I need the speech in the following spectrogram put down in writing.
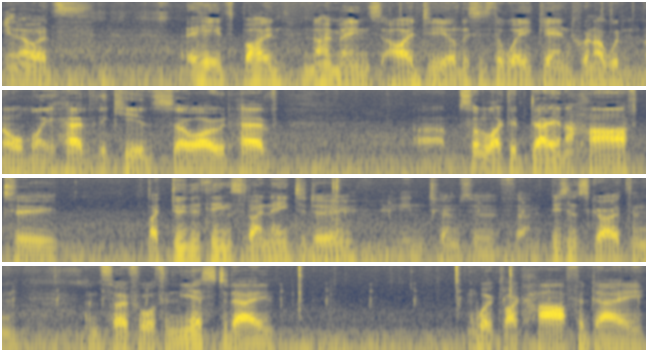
you know, it's it's by no means ideal. This is the weekend when I wouldn't normally have the kids, so I would have um, sort of like a day and a half to like do the things that I need to do in terms of um, business growth and and so forth. And yesterday, I worked like half a day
